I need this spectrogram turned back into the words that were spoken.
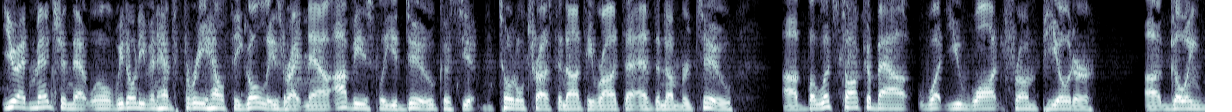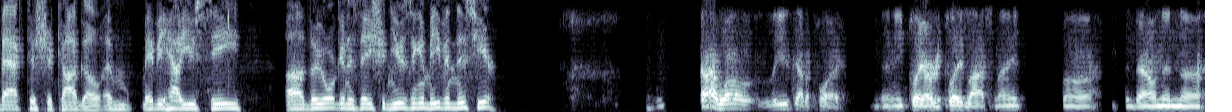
you had mentioned that, well, we don't even have three healthy goalies right now. Obviously, you do because you total trust in Antti Raanta as the number two. Uh, but let's talk about what you want from Piotr uh, going back to Chicago and maybe how you see uh, the organization using him even this year. Ah, well, Lee's got to play, and he play already played last night uh, down in uh,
